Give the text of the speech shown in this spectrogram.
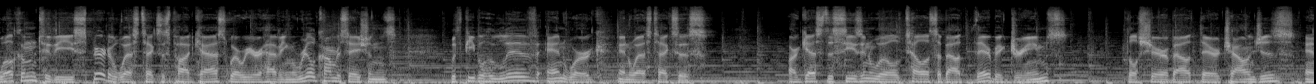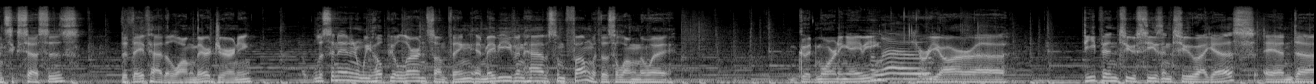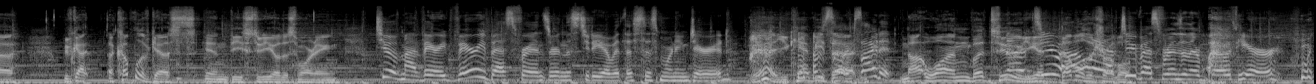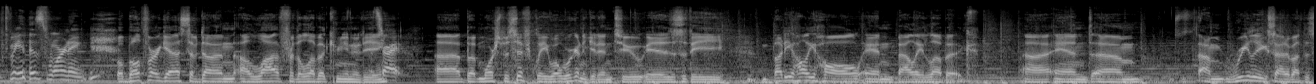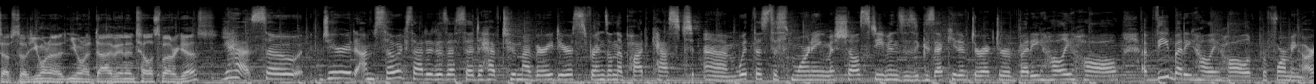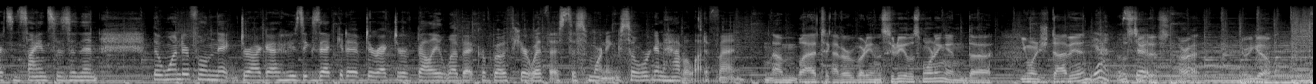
Welcome to the Spirit of West Texas podcast, where we are having real conversations with people who live and work in West Texas. Our guests this season will tell us about their big dreams. They'll share about their challenges and successes that they've had along their journey. Listen in, and we hope you'll learn something and maybe even have some fun with us along the way. Good morning, Amy. Hello. Here we are, uh, deep into season two, I guess, and uh, we've got a couple of guests in the studio this morning. Two of my very, very best friends are in the studio with us this morning, Jared. Yeah, you can't beat I'm beat so excited. Not one, but two. No, you get two. I double the trouble. have two best friends, and they're both here with me this morning. Well, both of our guests have done a lot for the Lubbock community. That's right. Uh, but more specifically, what we're going to get into is the Buddy Holly Hall and Ballet Lubbock. Uh, and um, I'm really excited about this episode. You want to you want to dive in and tell us about our guests? Yeah, so Jared, I'm so excited, as I said, to have two of my very dearest friends on the podcast um, with us this morning. Michelle Stevens is executive director of Buddy Holly Hall, of the Buddy Holly Hall of Performing Arts and Sciences, and then the wonderful Nick Draga, who's executive director of Ballet Lubbock, are both here with us this morning. So we're going to have a lot of fun. I'm glad to have everybody in the studio this morning. And uh, you want to just dive in? Yeah, let's do, do this. All right, here we go.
